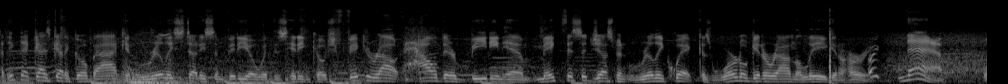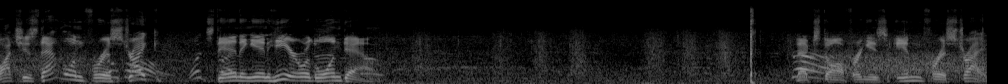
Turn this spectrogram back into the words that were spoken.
I think that guy's got to go back and really study some video with his hitting coach, figure out how they're beating him, make this adjustment really quick because word will get around the league in a hurry. Knapp watches that one for a strike. Standing in here with one down. Next offering is in for a strike.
